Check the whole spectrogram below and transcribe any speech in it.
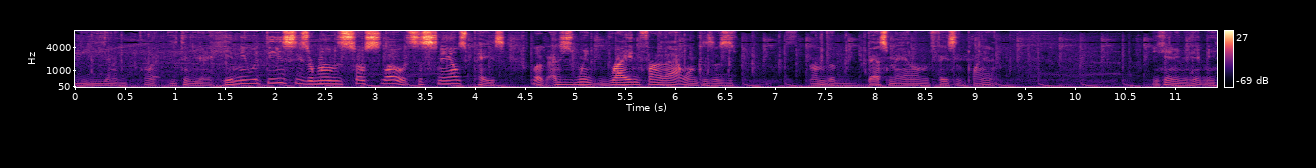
You gonna what? You think you're gonna hit me with these? These are moving so slow. It's the snail's pace. Look, I just went right in front of that one because I'm the best man on the face of the planet. You can't even hit me.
